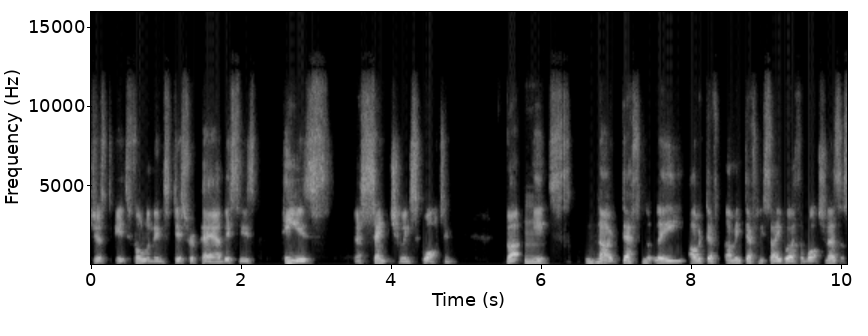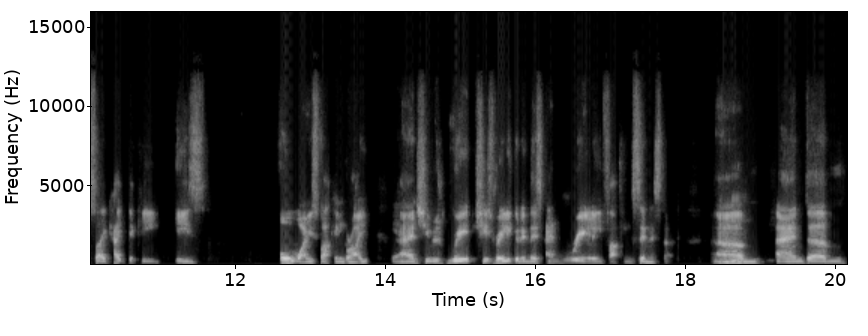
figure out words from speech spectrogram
just it's fallen into disrepair. This is he is essentially squatting, but Mm. it's no definitely. I would def, I mean definitely say worth a watch. And as I say, Kate Dickie is always fucking great, Yeah. and she was re- she's really good in this and really fucking sinister. Um, and um,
